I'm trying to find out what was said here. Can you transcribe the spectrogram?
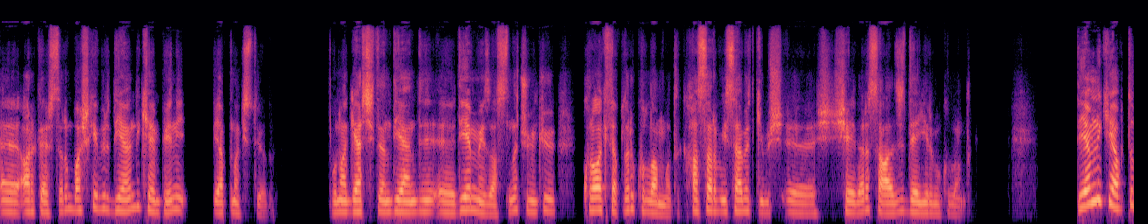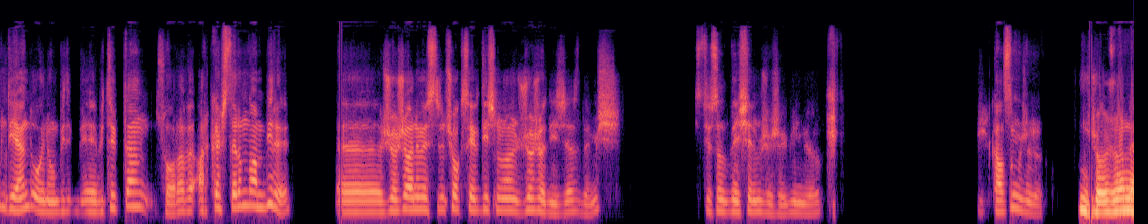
e, arkadaşlarım başka bir D&D campaign'i yapmak istiyordum. Buna gerçekten D&D e, diyemeyiz aslında çünkü kural kitapları kullanmadık. Hasar ve isabet gibi e, şeylere sadece D20 kullandık. DM'lik yaptığım D&D oyunumu bit- bitirdikten sonra ve arkadaşlarımdan biri e, Jojo animesini çok sevdiği için ona Jojo diyeceğiz demiş. İstiyorsanız değişelim Jojo'yu bilmiyorum. Kalsın mı Jojo? Jojo ne?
